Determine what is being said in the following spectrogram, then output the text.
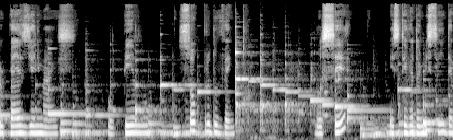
por pés de animais ou pelo sopro do vento. Você esteve adormecida,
